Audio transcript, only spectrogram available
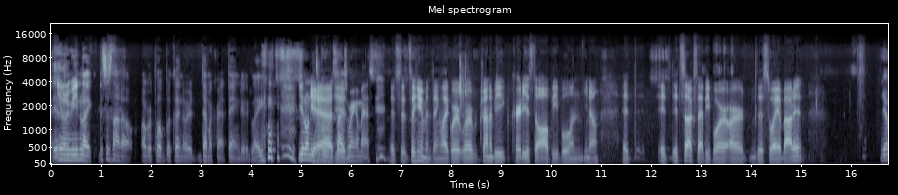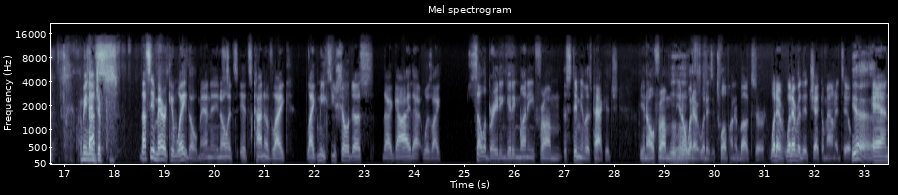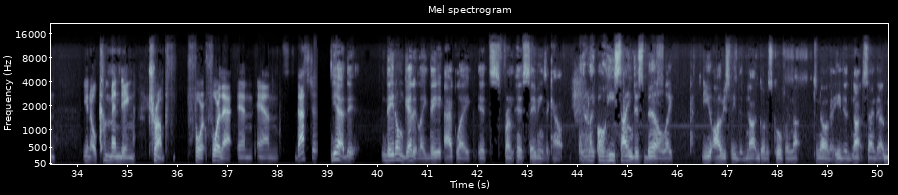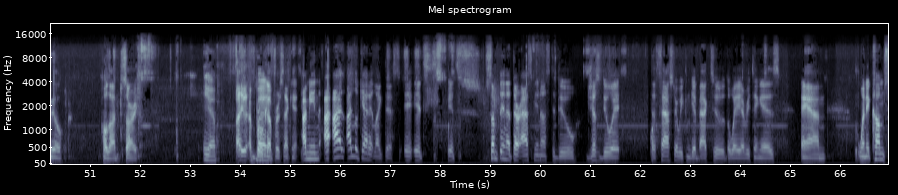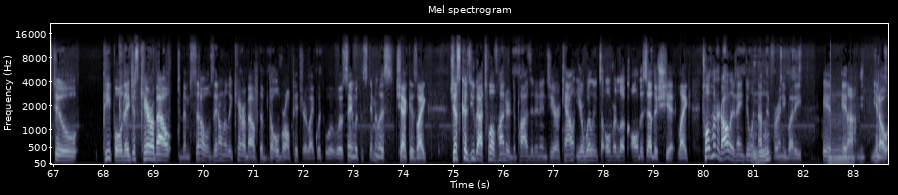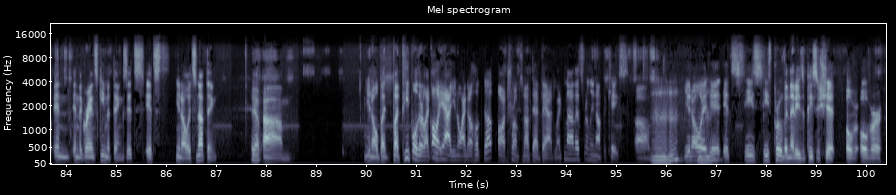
you know what I mean? Like, this is not a, a Republican or Democrat thing, dude. Like, you don't need Yeah, to politicize dude. wearing a mask. It's it's a human thing. Like we're we're trying to be courteous to all people, and you know, it it it sucks that people are are this way about it. Yep. I mean, in Jap- That's that's the American way, though, man. You know, it's it's kind of like like Meeks. You showed us that guy that was like celebrating getting money from the stimulus package. You know, from you know Mhm. whatever what is it, twelve hundred bucks or whatever whatever the check amounted to. Yeah, and you know commending Trump for for that and and that's just yeah, they, they don't get it. Like they act like it's from his savings account, and they're like, "Oh, he signed this bill." Like you obviously did not go to school for not to know that he did not sign that bill. Hold on, sorry. Yeah. I, I broke Right. up for a second. I mean, I, I, I look at it like this: it, it's it's something that they're asking us to do. Just do it. The faster we can get back to the way everything is, and when it comes to people, they just care about themselves. They don't really care about the the overall picture. Like what, what we was saying with the stimulus check is like. Just because you got twelve hundred deposited into your account, you're willing to overlook all this other shit. Like twelve hundred dollars ain't doing Mhm. nothing for anybody in, in you know in in the grand scheme of things it's it's you know it's nothing Yep. um you know but but people they're like oh yeah you know i got hooked up oh trump's not that bad like nah that's really not the case um hmm you know Mhm. it, it it's he's he's proven that he's a piece of shit over over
